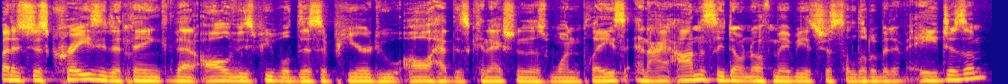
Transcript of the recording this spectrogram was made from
But it's just crazy to think that all of these people disappeared who all had this connection in this one place. And I honestly don't know if maybe it's just a little bit of ageism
